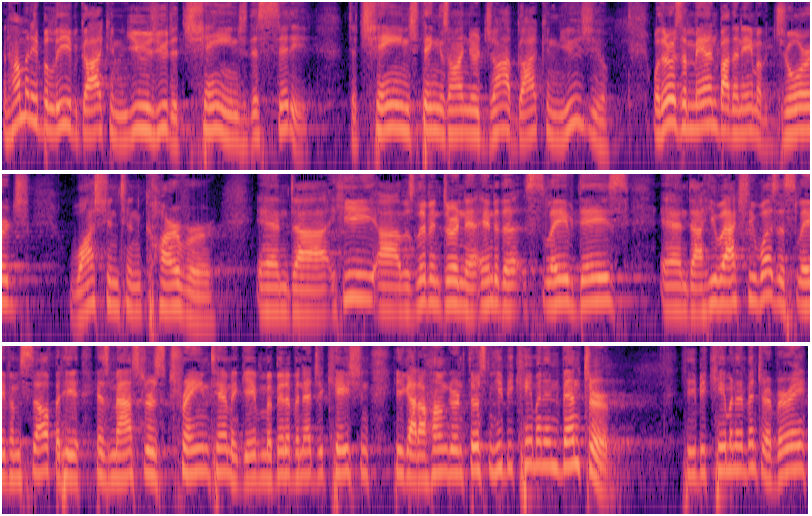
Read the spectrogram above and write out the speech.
And how many believe God can use you to change this city, to change things on your job? God can use you. Well, there was a man by the name of George Washington Carver, and uh, he uh, was living during the end of the slave days and uh, he actually was a slave himself, but he, his masters trained him and gave him a bit of an education. He got a hunger and thirst, and he became an inventor. He became an inventor, a very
